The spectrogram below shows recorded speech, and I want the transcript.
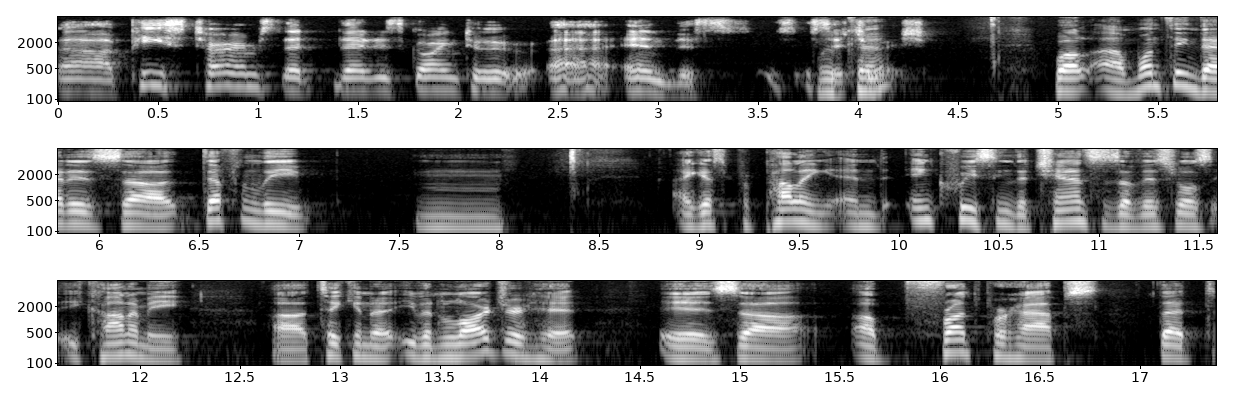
uh, peace terms that that is going to uh, end this situation. Okay. Well, uh, one thing that is uh, definitely. Mm, I guess, propelling and increasing the chances of Israel's economy uh, taking an even larger hit is uh, a front, perhaps, that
